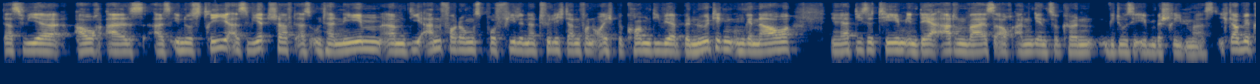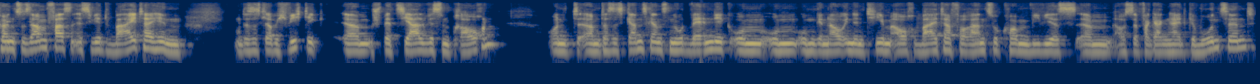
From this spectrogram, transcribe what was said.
dass wir auch als, als Industrie, als Wirtschaft, als Unternehmen ähm, die Anforderungsprofile natürlich dann von euch bekommen, die wir benötigen, um genau ja, diese Themen in der Art und Weise auch angehen zu können, wie du sie eben beschrieben hast. Ich glaube, wir können zusammenfassen, es wird weiterhin, und das ist, glaube ich, wichtig, ähm, Spezialwissen brauchen. Und ähm, das ist ganz, ganz notwendig, um, um, um genau in den Themen auch weiter voranzukommen, wie wir es ähm, aus der Vergangenheit gewohnt sind.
